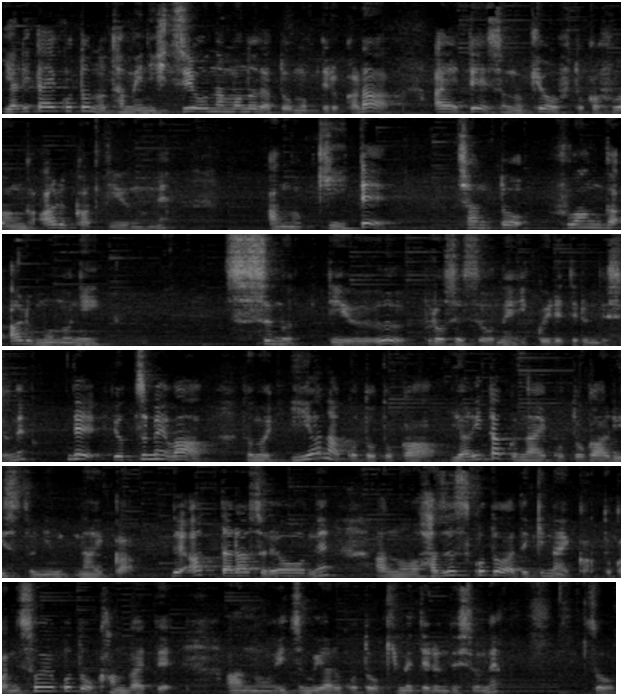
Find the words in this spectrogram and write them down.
やりたいことのために必要なものだと思ってるからあえてその恐怖とか不安があるかっていうのをねあの聞いてちゃんと不安があるものに進むっていうプロセスをね1個入れてるんですよね。で4つ目はその嫌なこととかやりたくないことがリストにないかであったらそれをねあの外すことはできないかとかねそういうことを考えてあのいつもやることを決めてるんですよね。そ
